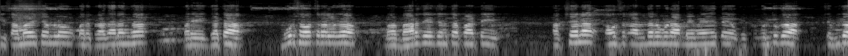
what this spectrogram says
ఈ సమావేశంలో మరి ప్రధానంగా మరి గత మూడు సంవత్సరాలుగా మా భారతీయ జనతా పార్టీ పక్షాన కౌన్సిలర్ అందరూ కూడా మేము ఏదైతే ఒక గొంతుగా చెబుతూ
